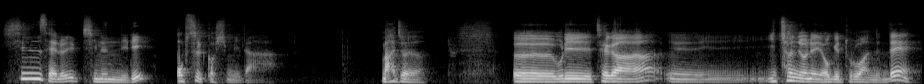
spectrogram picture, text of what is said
신세를 지는 일이 없을 것입니다. 맞아요. 어, 우리 제가 2000년에 여기 들어왔는데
